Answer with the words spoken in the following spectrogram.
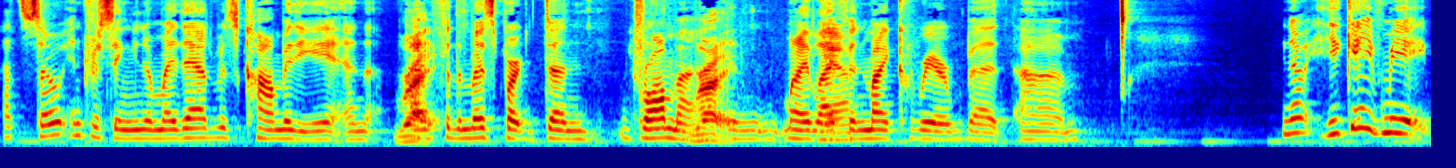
That's so interesting. You know, my dad was comedy, and Right. I've, for the most part, done drama Right. in my life Yeah. and my career. But um, you know, he gave me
